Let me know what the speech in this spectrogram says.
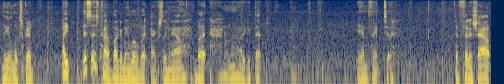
I think it looks good. I this is kind of bugging me a little bit actually now, but I don't know how to get that damn thing to to finish out.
